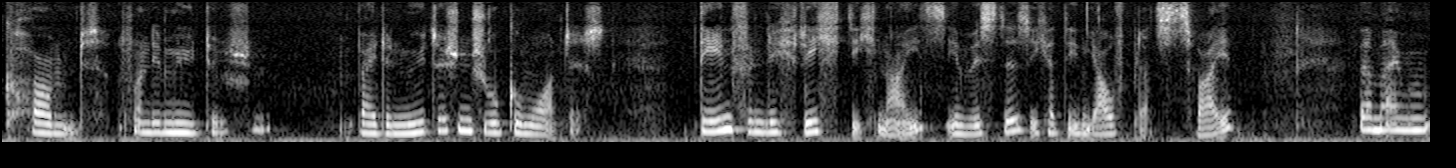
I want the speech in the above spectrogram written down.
kommt von den mythischen, bei den mythischen Schokomortis den finde ich richtig nice. Ihr wisst es, ich hatte ihn ja auf Platz 2 bei, meinem,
